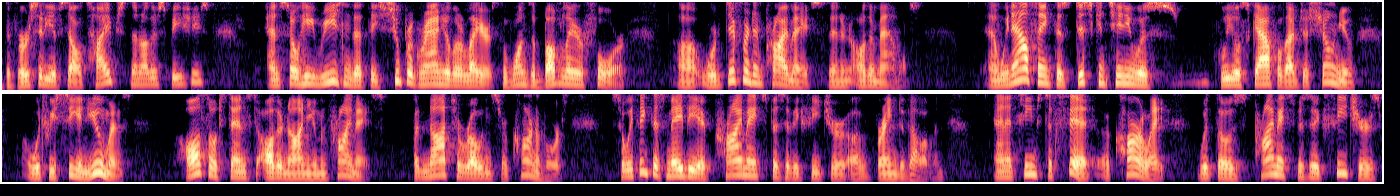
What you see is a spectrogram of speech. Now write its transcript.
diversity of cell types than other species. And so he reasoned that the supragranular layers, the ones above layer 4, uh, were different in primates than in other mammals. And we now think this discontinuous glial scaffold I've just shown you, which we see in humans, also extends to other non human primates, but not to rodents or carnivores. So we think this may be a primate specific feature of brain development, and it seems to fit or correlate with those primate specific features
